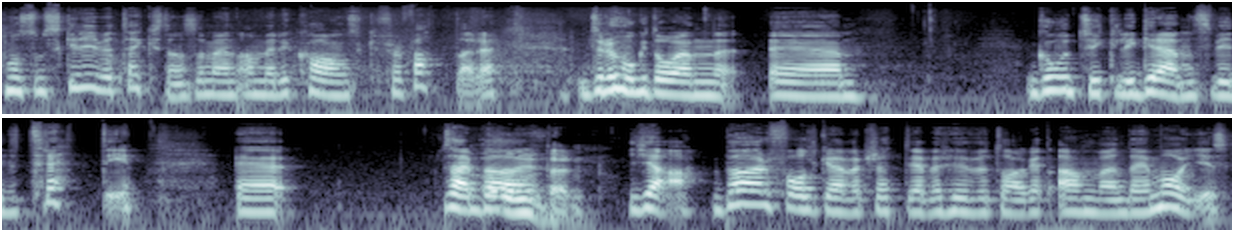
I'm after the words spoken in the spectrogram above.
hon som skriver texten, som är en amerikansk författare, drog då en eh, godtycklig gräns vid 30. Eh, så här, bör, Åldern? Ja, bör folk över 30 överhuvudtaget använda emojis?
